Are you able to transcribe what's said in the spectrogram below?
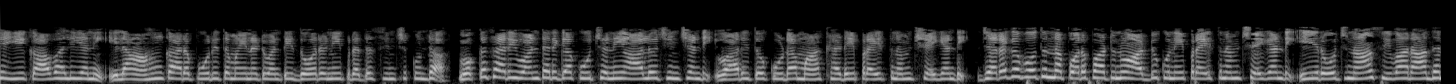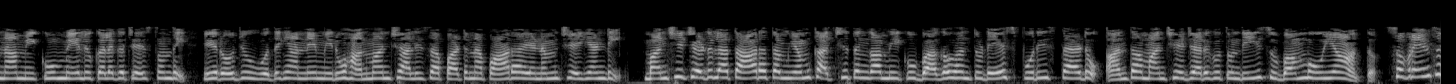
చెయ్యి కావాలి అని. ఇలా అహంకార పూరితమైనటువంటి ధోరణి ప్రదర్శించకుండా ఒక్కసారి ఒంటరిగా కూర్చొని ఆలోచించండి. వారితో కూడా మాట్లాడే ప్రయత్నం చేయండి. జరగబోతున్న పొరపాటును అడ్డుకునే ప్రయత్నం చేయండి. ఈ రోజున శివారాధన మీకు మేలు కలగ చేస్తుంది ఈ రోజు ఉదయాన్నే మీరు హనుమాన్ చాలీసా పఠన పారాయణం చేయండి. మంచి చెడుల తారతమ్యం ఖచ్చితంగా మీకు భగవంతుడే స్ఫురిస్తాడు. అంతా మంచి జరుగుతుంది. శుభం భూయాత్. సో ఫ్రెండ్స్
